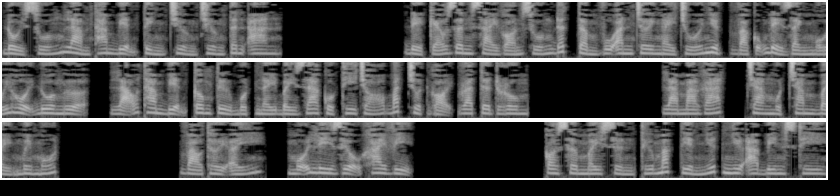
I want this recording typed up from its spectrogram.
đổi xuống làm tham biện tỉnh trưởng trường Tân An. Để kéo dân Sài Gòn xuống đất tầm vu ăn chơi ngày Chúa Nhật và cũng để giành mối hội đua ngựa, lão tham biện công tử bột này bày ra cuộc thi chó bắt chuột gọi Raterdrome. La Magat, trang 171. Vào thời ấy, mỗi ly rượu khai vị. Consummation thứ mắc tiền nhất như Abinsti,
